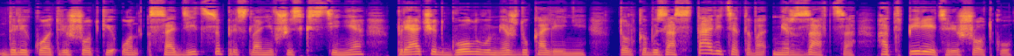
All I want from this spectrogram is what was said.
далеко от решетки он садится, прислонившись к стене, прячет голову между коленей. Только бы заставить этого мерзавца отпереть решетку.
